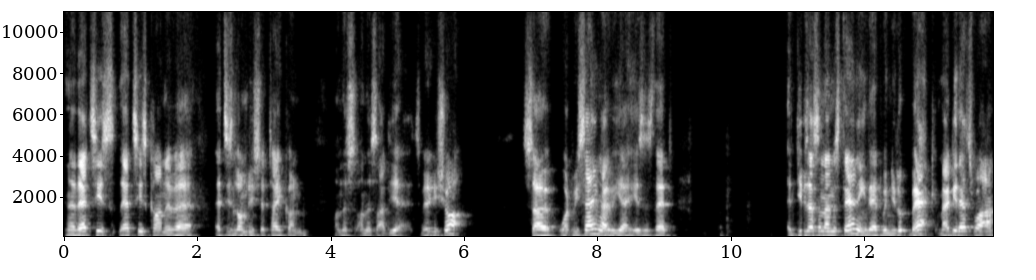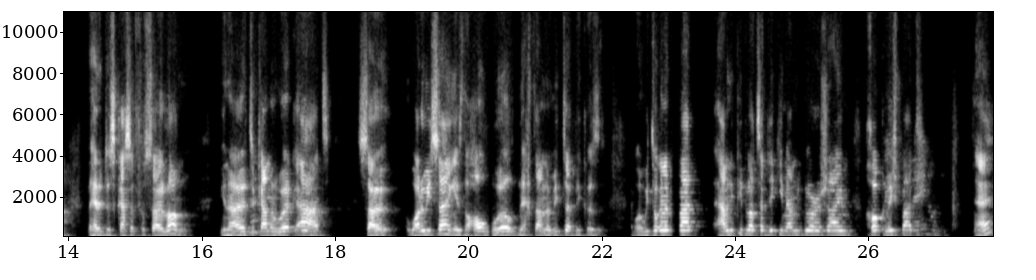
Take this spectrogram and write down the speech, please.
You know that's his that's his kind of a that's his lomdisha take on on this on this idea. It's very sharp. So what we're saying over here is is that it gives us an understanding that when you look back, maybe that's why they had to discuss it for so long, you know, to mm-hmm. come and work out. So what are we saying? Is the whole world nechtam lamita? Because what are we talking about? How many people are tzaddikim? How many people are Rishaim? Chok mishpat? Eh?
